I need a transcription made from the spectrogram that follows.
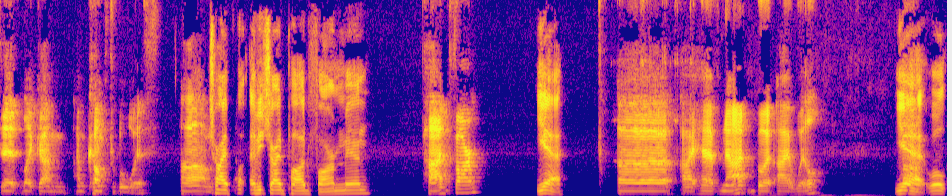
that like I'm I'm comfortable with. Um, try. Have you tried Pod Farm, man? Pod Farm. Yeah, Uh, I have not, but I will. Yeah, Oh. well,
